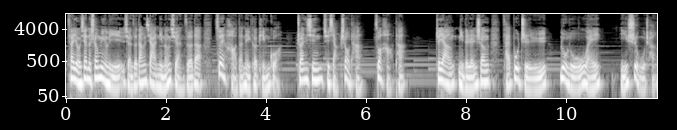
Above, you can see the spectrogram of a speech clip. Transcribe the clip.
在有限的生命里，选择当下你能选择的最好的那颗苹果，专心去享受它，做好它，这样你的人生才不止于碌碌无为、一事无成。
